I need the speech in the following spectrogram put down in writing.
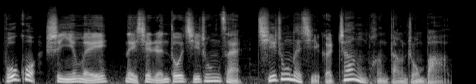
不过是因为那些人都集中在其中的几个帐篷当中罢了。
